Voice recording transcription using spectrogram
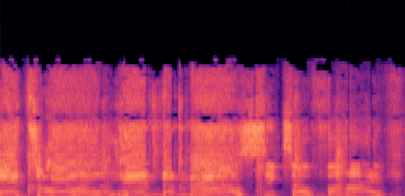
It's all in the mouth. 605.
